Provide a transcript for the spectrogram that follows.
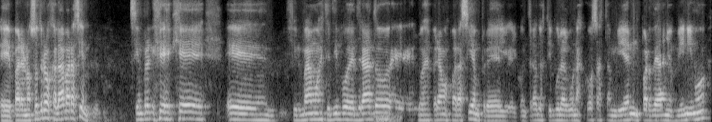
Eh, para nosotros, ojalá para siempre. Siempre que, que eh, firmamos este tipo de tratos, eh, los esperamos para siempre. El, el, contrato estipula algunas cosas también, un par de años mínimo,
